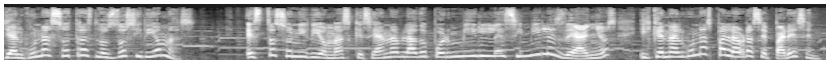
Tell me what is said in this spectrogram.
y algunas otras los dos idiomas. Estos son idiomas que se han hablado por miles y miles de años y que en algunas palabras se parecen.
